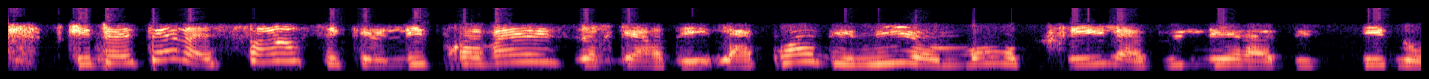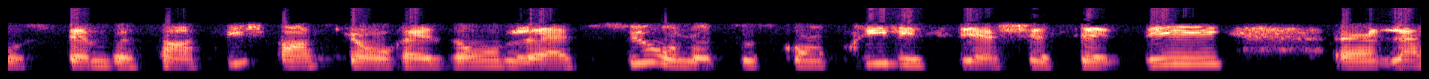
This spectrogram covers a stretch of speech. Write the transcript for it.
Ce qui est intéressant, c'est que les provinces, regardez, la pandémie a montré la vulnérabilité de nos systèmes de santé. Je pense qu'ils ont raison là-dessus. On a tous compris les CHSLD, euh, la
